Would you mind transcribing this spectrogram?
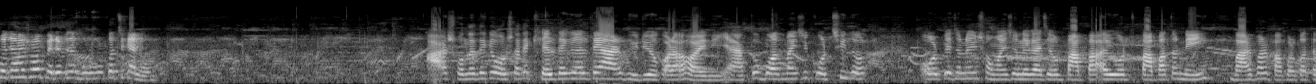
সোজা হয় সব পেটে পেটে গুড়গুড় করছে কেন? আর সন্ধ্যা থেকে ওর সাথে খেলতে খেলতে আর ভিডিও করা হয়নি। এত বদমাইশি করছিল। ওর পেছনে সময় চলে গেছে। ওর পাপা ওর পাপা তো নেই, বারবার পাপার কথা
